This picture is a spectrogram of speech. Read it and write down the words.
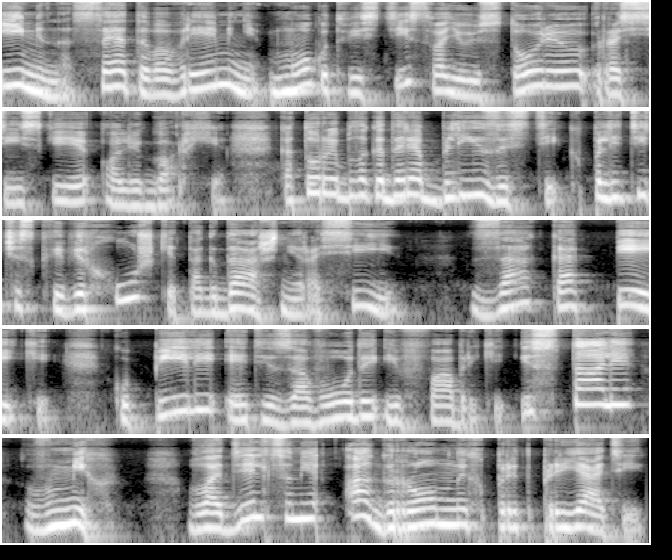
Именно с этого времени могут вести свою историю российские олигархи, которые благодаря близости к политической верхушке тогдашней России – за копейки купили эти заводы и фабрики и стали в миг владельцами огромных предприятий,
